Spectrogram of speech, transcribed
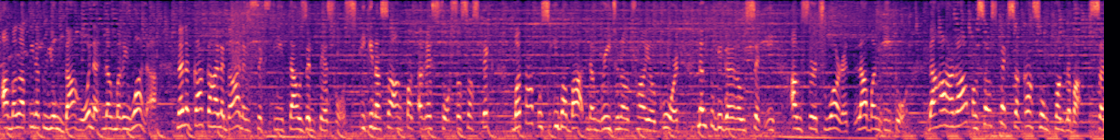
ang mga pinatuyong dahon ng marijuana na nagkakahalaga ng 60,000 pesos. Ikinasa ang pag-aresto sa suspect matapos ibaba ng Regional Trial Court ng Tugigaraw City ang search warrant laban dito. Nahaharap ang suspect sa kasong paglaba sa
